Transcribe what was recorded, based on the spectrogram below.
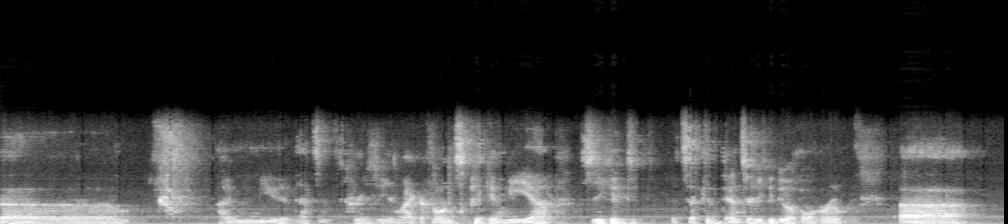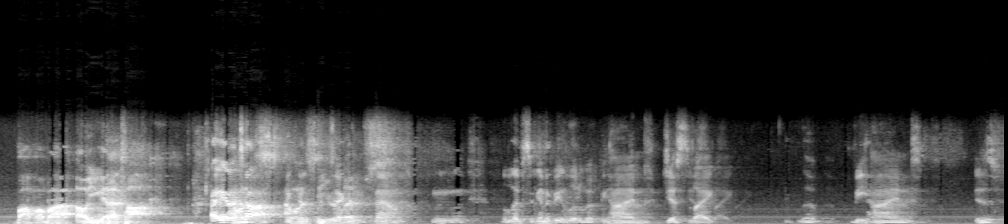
Um, I'm muted. That's crazy. Your microphone's picking me up. So you could, it's a condenser. You could do a whole room. Uh, blah, blah, blah. Oh, you gotta talk. I I gotta wanna- talk I wanna because see your lips. sound. Mm, the lips are gonna be a little bit behind, just like the behind is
